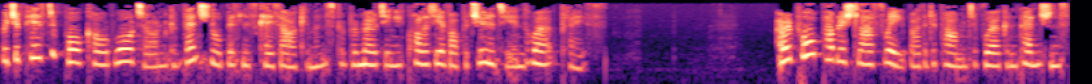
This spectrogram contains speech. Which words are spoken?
which appears to pour cold water on conventional business case arguments for promoting equality of opportunity in the workplace. A report published last week by the Department of Work and Pensions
